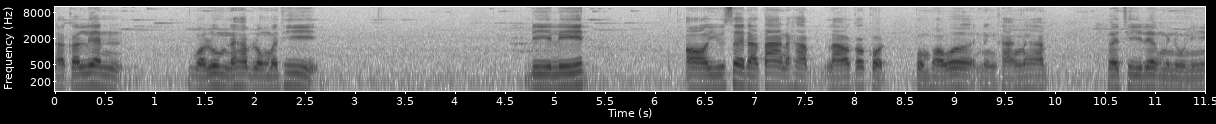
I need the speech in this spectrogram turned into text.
แล้วก็เลื่อน volume นะครับ ลงมาที่ delete all user data นะครับ แล้วก็กดปุ่ม power หนึ่งครั้งนะครับ เพื่อที่เลือกเมนูนี้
